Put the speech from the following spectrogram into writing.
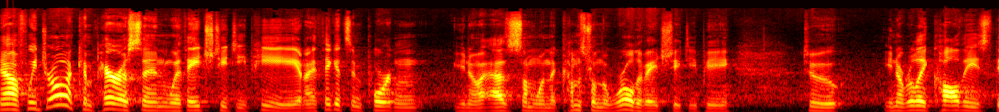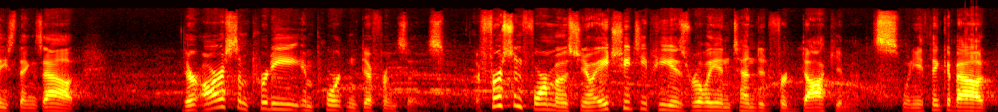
Now, if we draw a comparison with HTTP, and I think it's important, you know, as someone that comes from the world of HTTP, to you know, really call these, these things out, there are some pretty important differences. First and foremost, you know, HTTP is really intended for documents. When you think about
